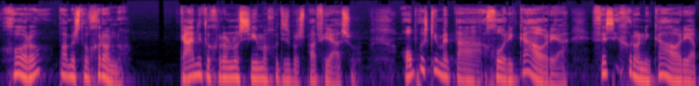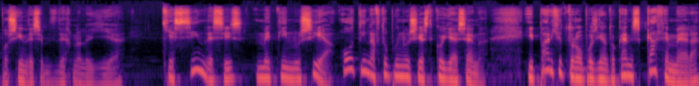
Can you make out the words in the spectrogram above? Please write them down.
χώρο πάμε στον χρόνο. Κάνε το χρόνο σύμμαχο της προσπάθειάς σου. Όπως και με τα χωρικά όρια, θέσε χρονικά όρια αποσύνδεση με την τεχνολογία και σύνδεσης με την ουσία, ό,τι είναι αυτό που είναι ουσιαστικό για εσένα. Υπάρχει ο τρόπος για να το κάνεις κάθε μέρα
